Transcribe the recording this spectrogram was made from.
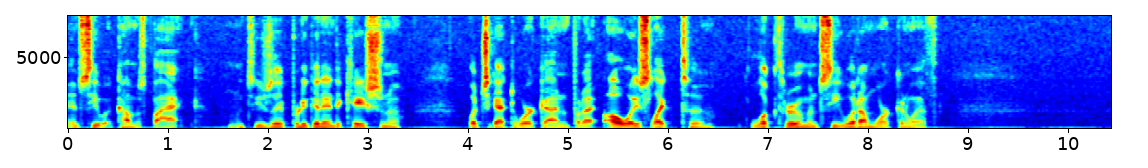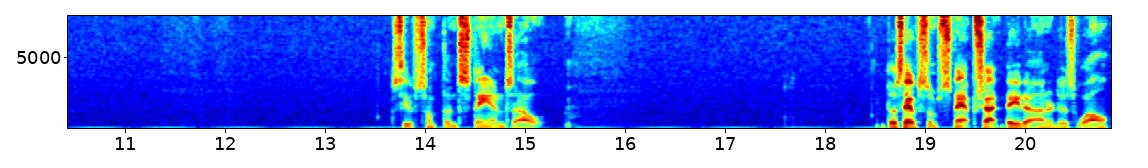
and see what comes back. It's usually a pretty good indication of what you got to work on, but I always like to look through them and see what I'm working with. See if something stands out. It does have some snapshot data on it as well.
